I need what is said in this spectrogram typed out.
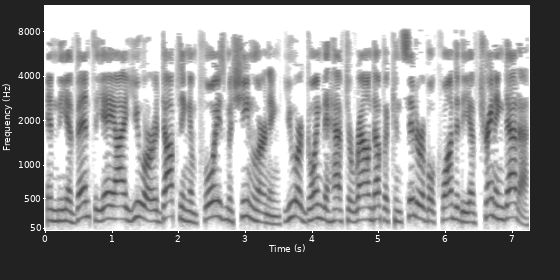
In the event the AI you are adopting employs machine learning, you are going to have to round up a considerable quantity of training data.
